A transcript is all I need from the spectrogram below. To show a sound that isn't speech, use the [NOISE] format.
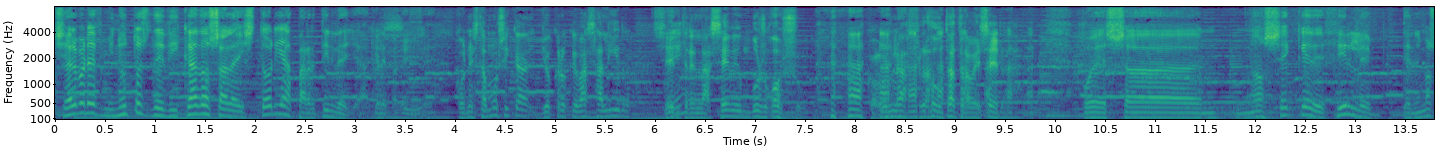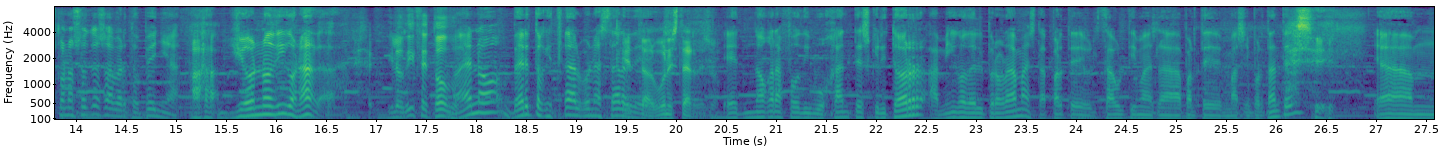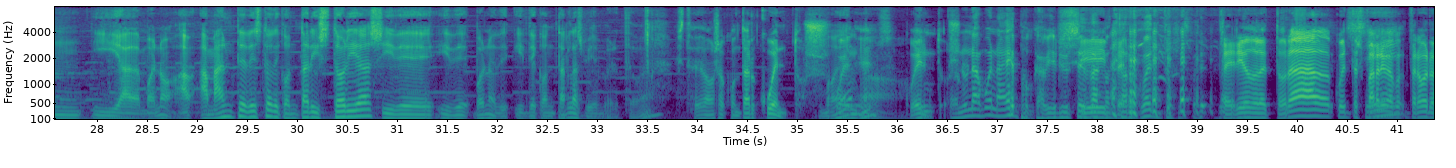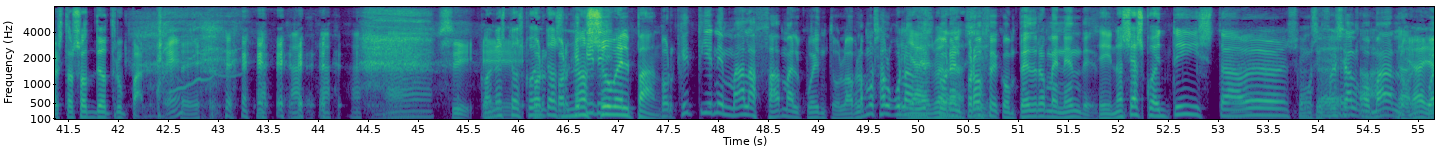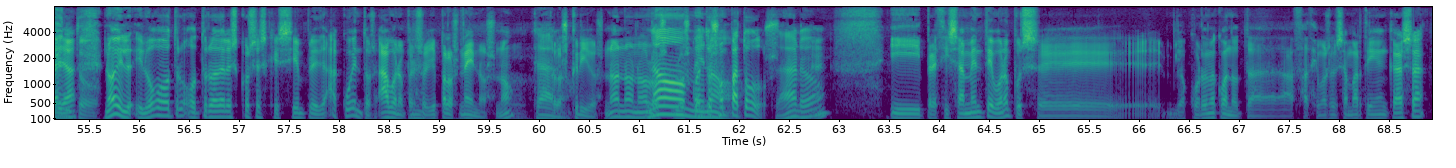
Monchi Álvarez, minutos dedicados a la historia a partir de ya. ¿Qué le parece? Con esta música yo creo que va a salir ¿Sí? entre la sebe un busgoso, [LAUGHS] con una flauta travesera. Pues eh, no sé qué decirle. Tenemos con nosotros a Berto Peña. Ah. Yo no digo nada. Y lo dice todo. Bueno, Berto, ¿qué tal? Buenas ¿Qué tardes. tal? Buenas tardes. Etnógrafo, dibujante, escritor, amigo del programa. Esta parte, esta última es la parte más importante. Sí. Am, y ah, bueno, a- amante de esto de contar historias y de, y de bueno de- y de contarlas bien, Berto. ¿eh? Esta vez vamos a contar cuentos. Bueno. ¿eh? Cuentos. En, en una buena época viene usted Sí, a contar cuentos. [LAUGHS] Periodo electoral, cuentos Sí. para arriba. Pero bueno, estos son de otro palo. ¿eh? [LAUGHS] sí. Con eh, estos ¿Por- cuentos por qué no tiene- sube el pan. ¿Por qué tiene mala fama el cuento? Lo hablamos alguna Ya, vez es con verdad, el profe, sí. con Pedro Menéndez. Sí, no seas cuentista. eh, Como si fuese algo malo. Ya, ya, ya. cuento. No, y, y luego otro, otra de las cosas que siempre. Ah, cuentos. Ah, bueno, pero eso oye para los nenos, ¿no? Claro. Para los críos. No, no, no. Los, No, los cuentos no. son para todos. Claro. ¿eh? Y precisamente, bueno, pues eh, yo acuérdome cuando hacíamos el San Martín en casa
